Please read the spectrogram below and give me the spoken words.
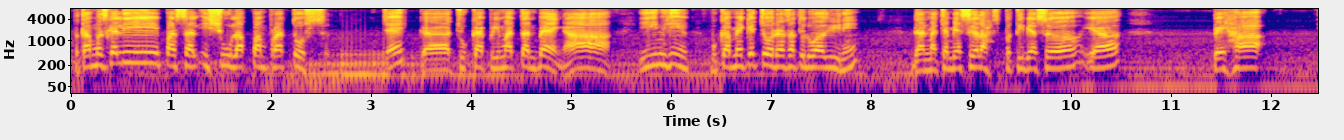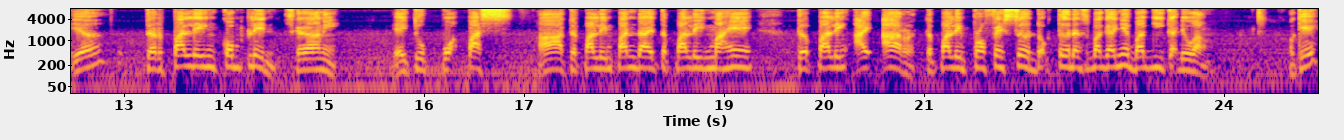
Pertama sekali pasal isu 8% eh, uh, cukai perkhidmatan bank. Ha, ini bukan main kecoh dalam satu dua hari ni. Dan macam biasalah seperti biasa ya. Pihak ya terpaling komplain sekarang ni iaitu Puak PAS. Ha, terpaling pandai, terpaling mahir, terpaling IR, terpaling profesor, doktor dan sebagainya bagi kat dia orang. Okey.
